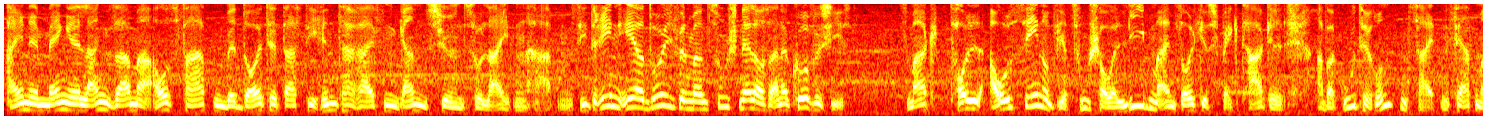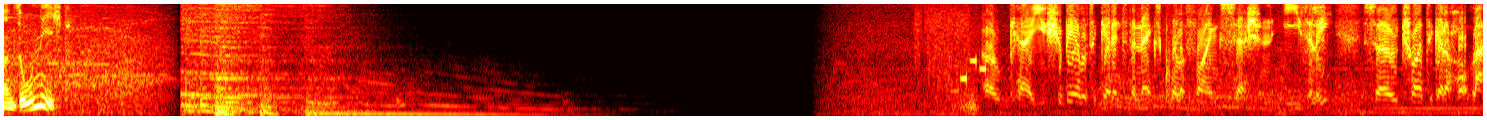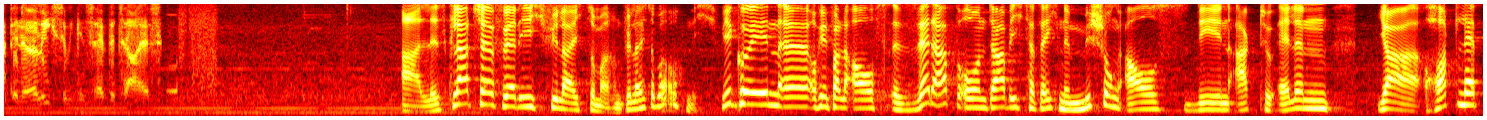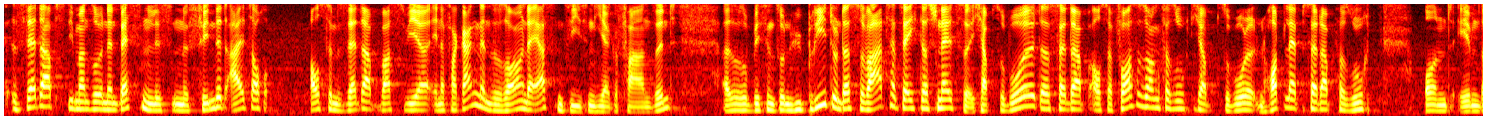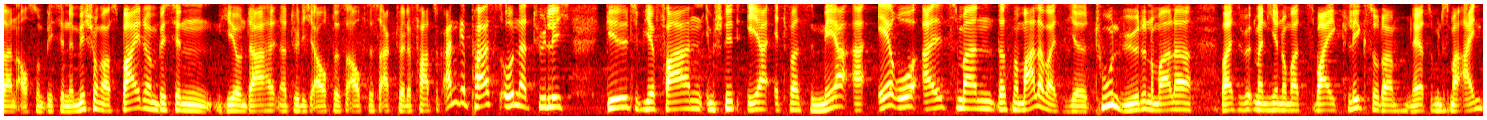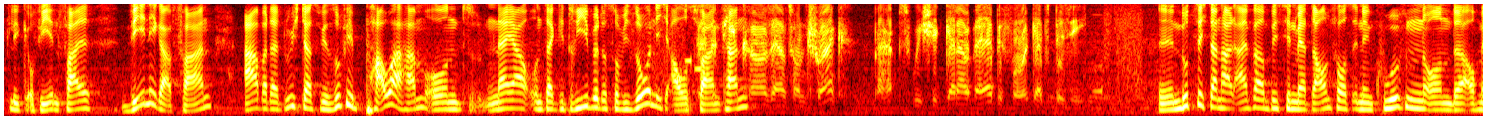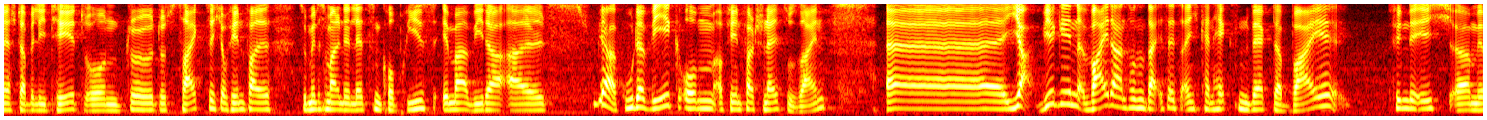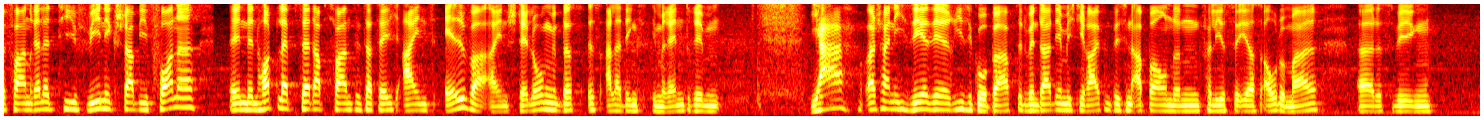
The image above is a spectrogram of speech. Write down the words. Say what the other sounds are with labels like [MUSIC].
Eine Menge langsamer Ausfahrten bedeutet, dass die Hinterreifen ganz schön zu leiden haben. Sie drehen eher durch, wenn man zu schnell aus einer Kurve schießt. Es mag toll aussehen und wir Zuschauer lieben ein solches Spektakel, aber gute Rundenzeiten fährt man so nicht. Should be able to get into the next qualifying session easily, so try to get a hot lap in early so we can save the tires. Alles klar, Chef, werde ich vielleicht so machen, vielleicht aber auch nicht. Wir gehen äh, auf jeden Fall aufs Setup und da habe ich tatsächlich eine Mischung aus den aktuellen ja, Hotlap-Setups, die man so in den besten Listen findet, als auch aus dem Setup, was wir in der vergangenen Saison, in der ersten Season hier gefahren sind. Also so ein bisschen so ein Hybrid und das war tatsächlich das Schnellste. Ich habe sowohl das Setup aus der Vorsaison versucht, ich habe sowohl ein Hotlap-Setup versucht und eben dann auch so ein bisschen eine Mischung aus beidem, ein bisschen hier und da halt natürlich auch das auf das aktuelle Fahrzeug angepasst. Und natürlich gilt, wir fahren im Schnitt eher etwas mehr Aero, als man das normalerweise hier tun würde. Normalerweise würde man hier nochmal zwei Klicks oder naja, zumindest mal einen Klick auf jeden Fall weniger fahren, aber dadurch, dass wir so viel Power haben und naja, unser Getriebe das sowieso nicht ausfahren kann, Perhaps we should get out there before it gets busy nutze ich dann halt einfach ein bisschen mehr Downforce in den Kurven und äh, auch mehr Stabilität und äh, das zeigt sich auf jeden Fall, zumindest mal in den letzten Grand Prix, immer wieder als ja, guter Weg, um auf jeden Fall schnell zu sein. Äh, ja, wir gehen weiter, ansonsten da ist jetzt eigentlich kein Hexenwerk dabei, finde ich. Ähm, wir fahren relativ wenig stabil vorne. In den Hotlap-Setups fahren sie tatsächlich 1.11er Einstellungen. Das ist allerdings im Renntrim ja, wahrscheinlich sehr, sehr risikobehaftet. Wenn da nämlich die Reifen ein bisschen abbauen, dann verlierst du eher das Auto mal. Äh, deswegen,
